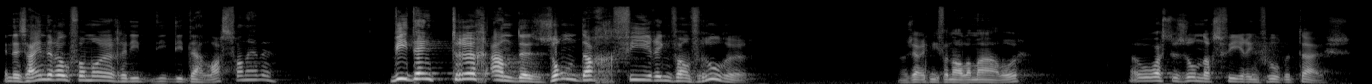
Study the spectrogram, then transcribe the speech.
En er zijn er ook vanmorgen die, die, die daar last van hebben. Wie denkt terug aan de zondagviering van vroeger? Nou zeg ik niet van allemaal hoor. Maar hoe was de zondagsviering vroeger thuis?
